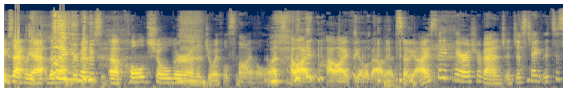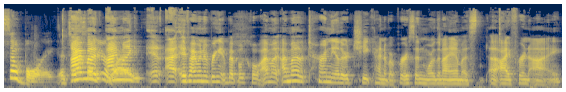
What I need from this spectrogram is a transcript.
Exactly. The revenge a cold shoulder and a joyful smile. That's how I how I feel about it. So yeah, I say Parish Revenge. It just takes it's just so boring. It takes I'm a, I'm life. like, it, I, if I'm gonna bring it biblical, I'm a, I'm a turn the other cheek kind of a person more than I am a eye for an eye.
